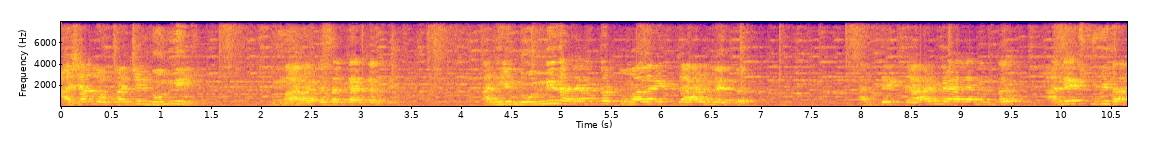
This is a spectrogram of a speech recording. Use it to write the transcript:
अशा लोकांची नोंदणी महाराष्ट्र सरकार करते. आणि ही नोंदणी झाल्यानंतर तुम्हाला एक कार्ड मिळतं. आणि ते कार्ड मिळाल्यानंतर अनेक सुविधा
